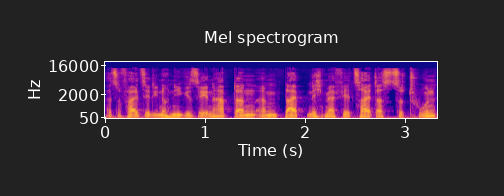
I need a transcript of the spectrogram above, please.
Also falls ihr die noch nie gesehen habt, dann ähm, bleibt nicht mehr viel Zeit, das zu tun.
